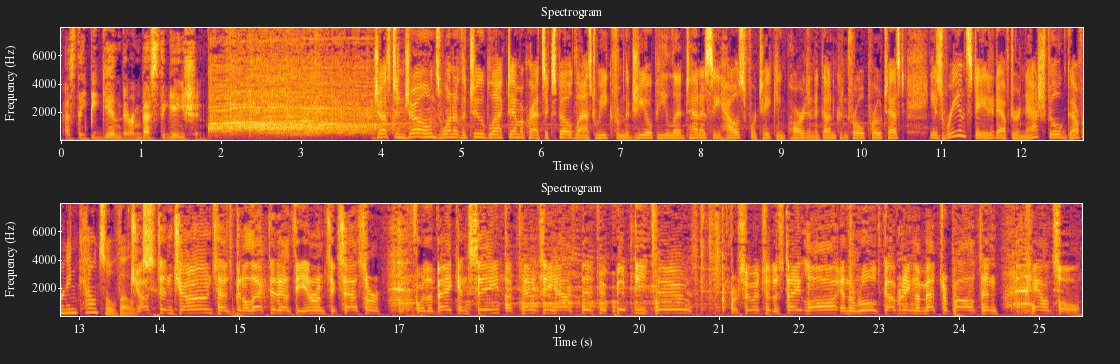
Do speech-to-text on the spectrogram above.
as they begin their investigation. Justin Jones, one of the two black Democrats expelled last week from the GOP led Tennessee House for taking part in a gun control protest, is reinstated after a Nashville Governing Council vote. Justin Jones has been elected as the interim successor for the vacant seat of Tennessee House District 52, pursuant to the state law and the rules governing the Metropolitan Council.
